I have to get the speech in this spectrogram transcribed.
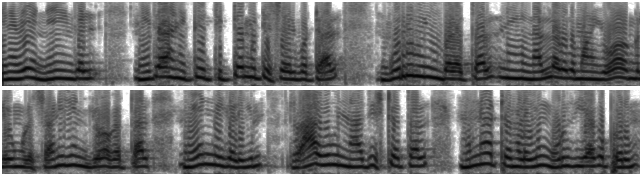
எனவே நீங்கள் நிதானித்து திட்டமிட்டு செயல்பட்டால் குருவின் பலத்தால் நீங்கள் நல்ல விதமான யோகங்களையும் உங்கள் சனியின் யோகத்தால் மேன்மைகளையும் ராகுவின் அதிர்ஷ்டத்தால் முன்னேற்றங்களையும் உறுதியாக பெறும்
